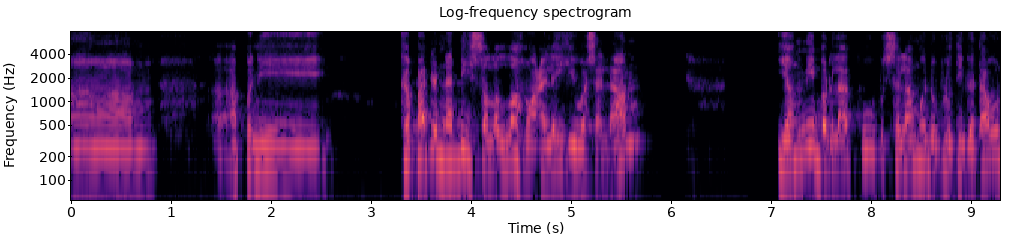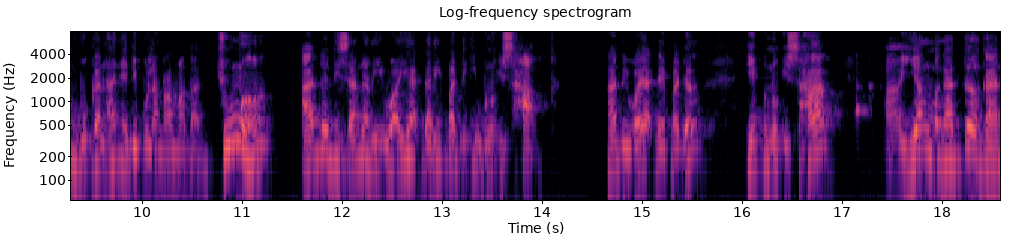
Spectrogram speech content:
um, apa ni kepada Nabi sallallahu alaihi wasallam yang ni berlaku selama 23 tahun bukan hanya di bulan Ramadan. Cuma ada di sana riwayat daripada Ibnu Ishaq. Ha, riwayat daripada Ibnu Ishaq uh, yang mengatakan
